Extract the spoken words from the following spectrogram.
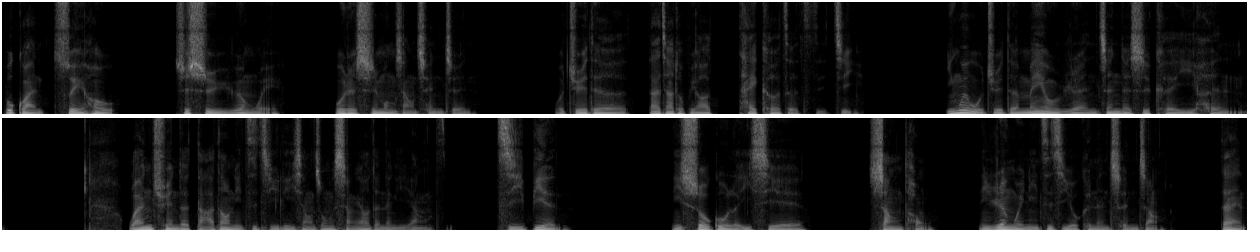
不管最后是事与愿违，或者是梦想成真，我觉得大家都不要太苛责自己，因为我觉得没有人真的是可以很完全的达到你自己理想中想要的那个样子，即便你受过了一些伤痛。你认为你自己有可能成长，但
